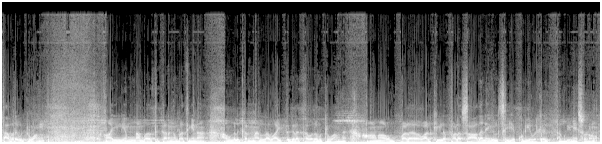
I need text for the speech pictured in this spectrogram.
தவற விட்டுருவாங்க. ஆயில்யம் மூணாம் பாதத்துக்காரங்க பார்த்தீங்கன்னா அவங்களுக்கான நல்ல வாய்ப்புகளை தவற விட்டுருவாங்க. ஆனாலும் பல வாழ்க்கையில் பல சாதனைகள் செய்யக்கூடியவர்கள் அப்படின்னே சொல்லணும்.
